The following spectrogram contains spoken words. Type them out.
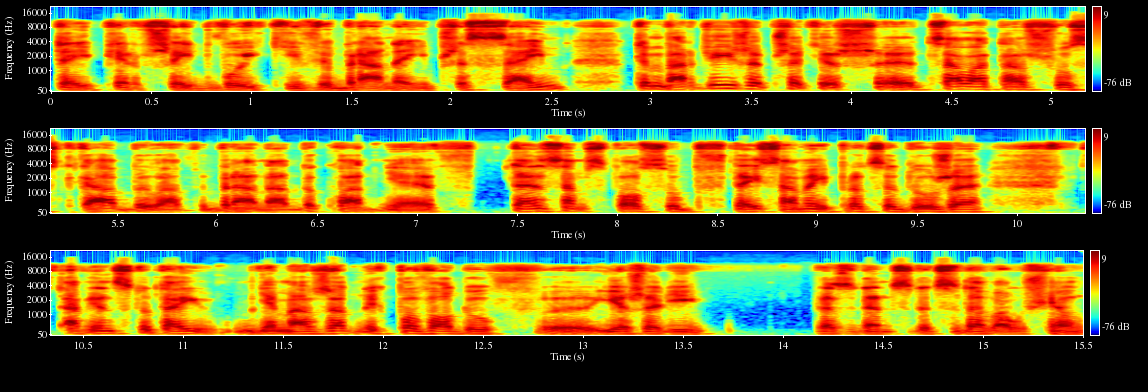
tej pierwszej dwójki wybranej przez Sejm. Tym bardziej, że przecież cała ta szóstka była wybrana dokładnie w ten sam sposób, w tej samej procedurze, a więc tutaj nie ma żadnych powodów, jeżeli prezydent zdecydował się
